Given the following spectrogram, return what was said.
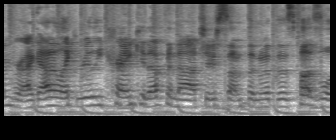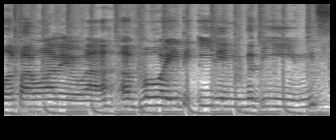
Remember. I gotta like really crank it up a notch or something with this puzzle if I want to uh, avoid eating the beans.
